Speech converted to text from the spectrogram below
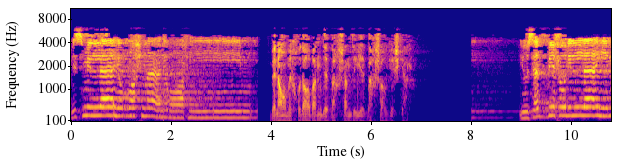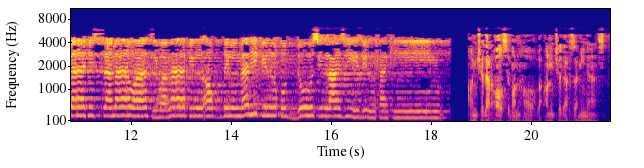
بسم الله الرحمن الرحیم به نام خداوند بخشنده بخشایشگر. یسبح لله ما فی السماوات و ما فی الارض الملك القدوس العزیز الحکیم. آنچه در آسمان ها و آنچه در زمین است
